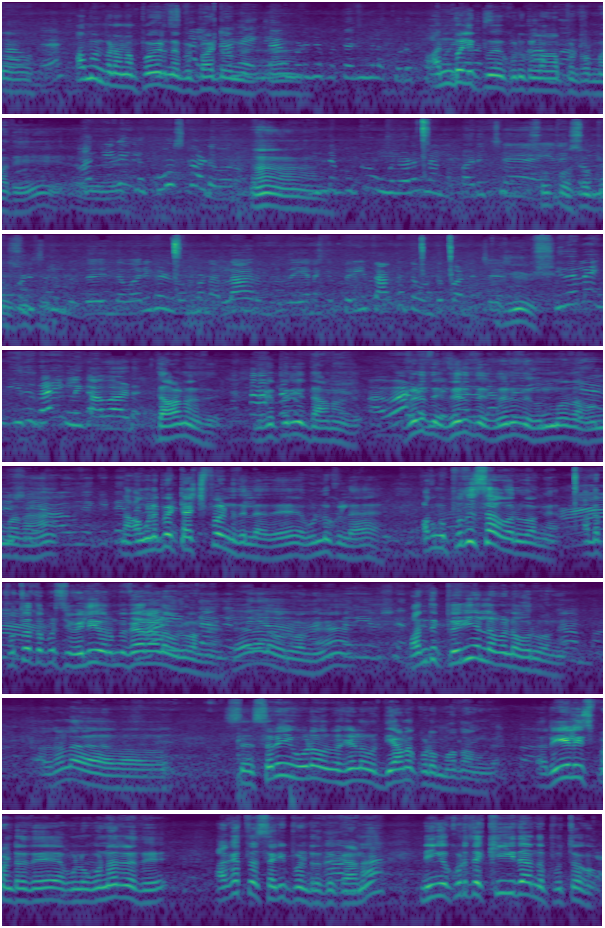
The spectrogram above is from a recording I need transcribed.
அவங்க. ஆமாம் மேடம் நான் போயிருந்தேன் இப்போ பாட்டு வந்தேன் எங்களால் முடிஞ்ச புத்தகங்களை கொடுப்போம். அன்பளிப்பு கொடுக்கலாம் அப்படின்ற மாதிரி. அங்கேயே எங்களுக்கு போஸ்ட் கார்டு வரும். இந்த புக்கு உங்களோட நாங்க படிச்சேன். எனக்கு ரொம்ப பிடிச்சிருந்தது. இந்த வரிகள் ரொம்ப நல்லா இருந்தது. எனக்கு பெரிய தாக்கத்தை உண்டு பண்ணுச்சு. இதெல்லாம் இதுதான் எங்களுக்கு அவார்டு தானம் அது. மிகப்பெரிய தானம் அது. விருது விருது விருது. உண்மைதான் உண்மைதான். நான் அவங்கள போய் டச் பண்ணதில்ல அது உள்ளுக்குள்ளே. அவங்க புதுசாக வருவாங்க. அந்த புத்தகத்தை படித்து வெளியே வரும்போது வேற ஆள் வருவாங்க. வேற ஆள் வருவாங்க. வந்து பெரிய லெவலில் வருவாங்க. அதனால் சிறை கூட ஒரு வகையில் ஒரு தியான கூடமாக தான் அவங்க. ரியலைஸ் பண்ணுறது அவங்கள உணர்றது அகத்தை சரி பண்ணுறதுக்கான நீங்கள் கொடுத்த கீ தான் அந்த புத்தகம்.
